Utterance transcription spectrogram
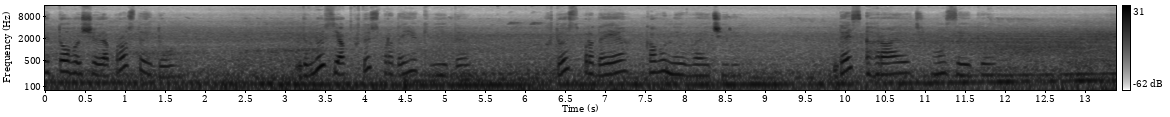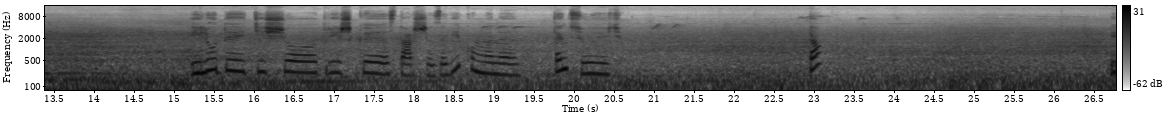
від того, що я просто йду. Дивлюсь, як хтось продає квіти, хтось продає кавуни ввечері, десь грають музики. І люди, ті, що трішки старші за віком мене, танцюють. Так? І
